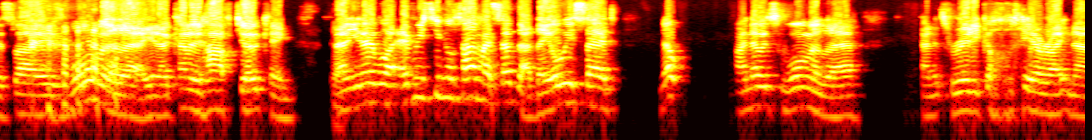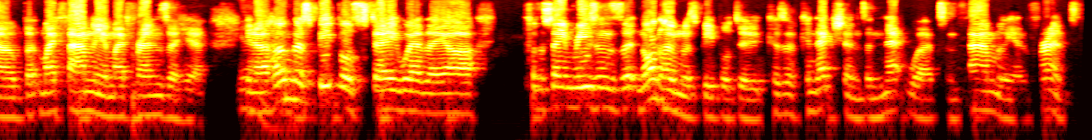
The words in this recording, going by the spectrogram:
It's like, it's warmer there, you know, kind of half joking. Yeah. And you know what? Every single time I said that, they always said, nope, I know it's warmer there and it's really cold here right now, but my family and my friends are here. Yeah. You know, homeless people stay where they are for the same reasons that non-homeless people do, because of connections and networks and family and friends.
